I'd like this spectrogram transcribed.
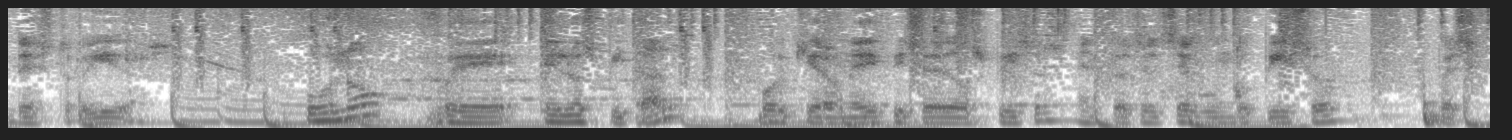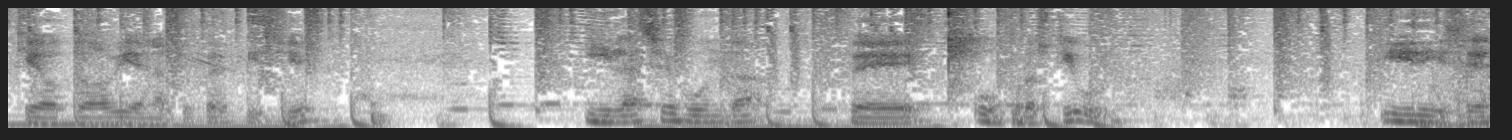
destruidos. Uno fue el hospital, porque era un edificio de dos pisos, entonces el segundo piso pues quedó todavía en la superficie y la segunda fue un prostíbulo. Y dicen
